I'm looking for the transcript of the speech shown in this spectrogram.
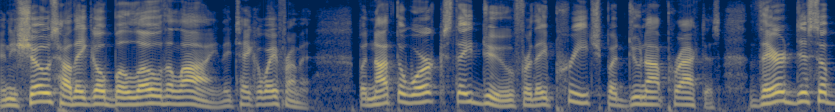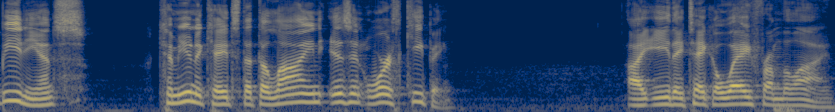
And he shows how they go below the line, they take away from it. But not the works they do, for they preach but do not practice. Their disobedience communicates that the line isn't worth keeping, i.e., they take away from the line.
